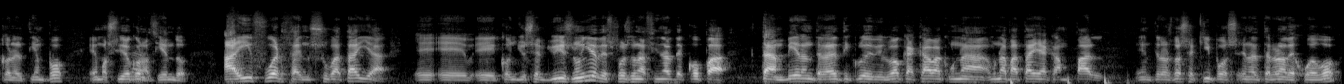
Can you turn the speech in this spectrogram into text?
con el tiempo hemos ido conociendo. Hay fuerza en su batalla eh, eh, con Josep Lluís Núñez después de una final de Copa también ante el Athletic Club de Bilbao que acaba con una, una batalla campal entre los dos equipos en el terreno de juego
